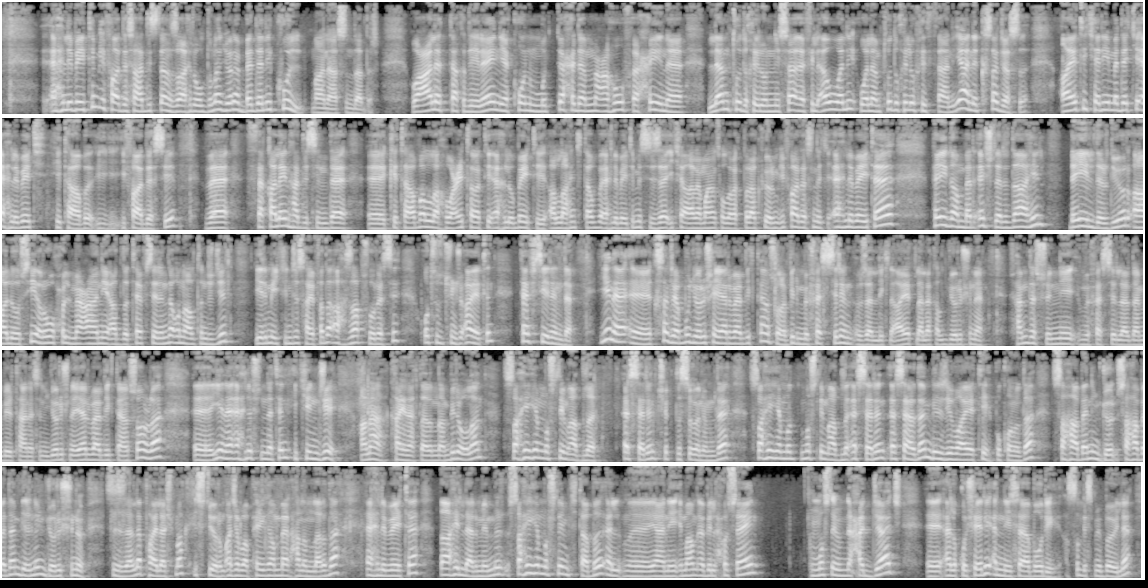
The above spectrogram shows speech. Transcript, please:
Ehli beytim ifadesi hadisten zahir olduğuna göre bedeli kul manasındadır. Ve alet takdireyn yekun muttehiden ma'hu fehine lem tudkhilun nisae fil evveli ve lem tudkhilu fil thani. Yani kısacası ayeti kerimedeki ehli beyt hitabı ifadesi ve Sekaleyn hadisinde e, Kitaballah ve itrati ehli beyti Allah'ın kitabı ve ehli beytimi size iki emanet olarak bırakıyorum ifadesindeki ehli beyte peygamber eşleri dahil değildir diyor. Alusi Ruhul Meani adlı tefsirinde 16. cilt 22. sayfada Ahzab suresi 33. ayetin tefsirinde. Yine e, kısaca bu görüşe yer verdikten sonra bir müfessirin özellikle ayetle alakalı görüşüne hem de sünni müfessirlerden bir tanesinin görüşüne yer verdikten sonra e, yine ehli sünnetin ikinci ana kaynaklarından biri olan Sahih-i Muslim adlı eserin çıktısı önümde. Sahih-i Muslim adlı eserin eserden bir rivayeti bu konuda. Sahabenin sahabeden birinin görüşünü sizlerle paylaşmak istiyorum. Acaba peygamber hanımları da ehli beyte dahiller mi? Sahih-i Muslim kitabı e, yani İmam Ebil Hüseyin Muslim İbni Haccac e, El-Kuşeri El-Nisaburi asıl ismi böyle.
